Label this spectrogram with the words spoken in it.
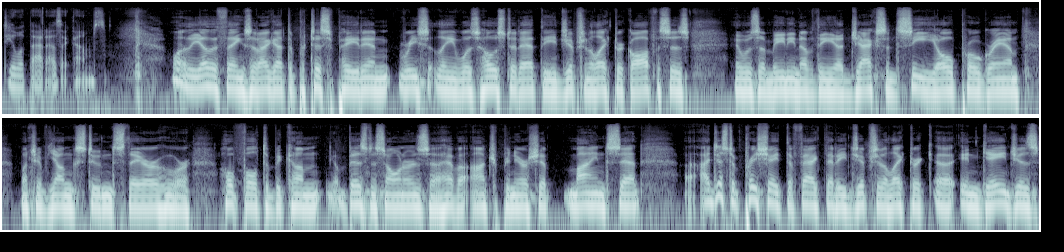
deal with that as it comes. One of the other things that I got to participate in recently was hosted at the Egyptian Electric offices. It was a meeting of the uh, Jackson CEO program. A bunch of young students there who are hopeful to become business owners, uh, have an entrepreneurship mindset. I just appreciate the fact that Egyptian Electric uh, engages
